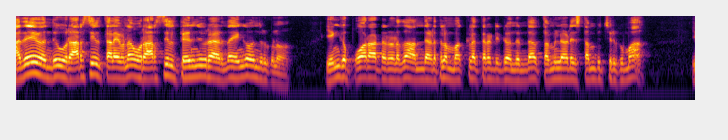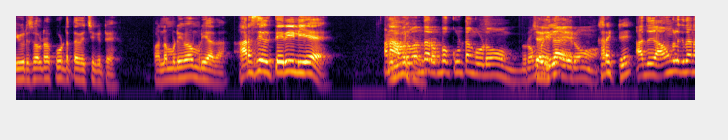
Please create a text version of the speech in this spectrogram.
அதே வந்து ஒரு அரசியல் தலைவனா ஒரு அரசியல் தெரிஞ்சவராக இருந்தால் எங்கே வந்திருக்கணும்? எங்கே போராட்டம் நடந்தோ அந்த இடத்துல மக்களை திரட்டிட்டு வந்திருந்தா தமிழ்நாடு ஸ்தம்பிச்சிருக்குமா? இவர் சொல்கிற கூட்டத்தை வச்சுக்கிட்டு. பண்ண முடியுமா முடியாதா? அரசியல் தெரியலையே. ஆனா அவர் வந்தா ரொம்ப கூட்டம் கூடும். ரொம்ப. இதாயிரும். கரெக்டு அது அவங்களுக்கு தானே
